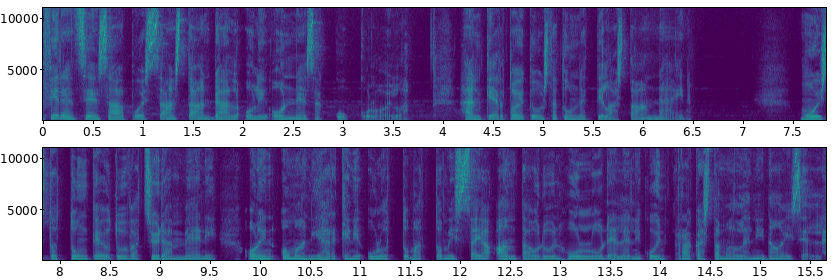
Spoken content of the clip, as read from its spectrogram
Firenzeen saapuessaan Standal oli onnensa kukkuloilla. Hän kertoi tuosta tunnetilastaan näin. Muistot tunkeutuivat sydämeeni, olin oman järkeni ulottumattomissa ja antauduin hulluudelleni kuin rakastamalleni naiselle.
